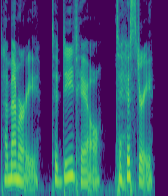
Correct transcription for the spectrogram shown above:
to memory, to detail, to history.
